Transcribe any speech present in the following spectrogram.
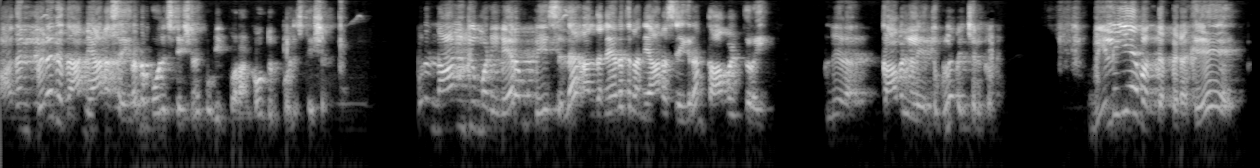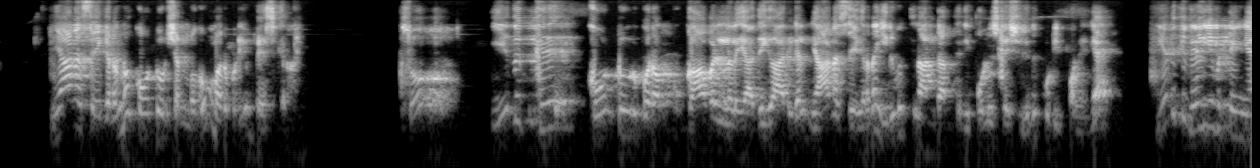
அதன் பிறகுதான் ஞானசேகரன் போலீஸ் ஸ்டேஷனுக்கு கூட்டிட்டு போறான் கோட்டூர் போலீஸ் ஸ்டேஷன் ஒரு நான்கு மணி நேரம் பேசல அந்த நேரத்துல ஞானசேகரன் காவல்துறை காவல் நிலையத்துக்குள்ள வச்சிருக்கணும். வெளியே வந்த பிறகு ஞானசேகரனும் கோட்டூர் சண்முகம் மறுபடியும் பேசுகிறான் சோ எதுக்கு கோட்டூர்புரம் காவல் நிலைய அதிகாரிகள் ஞானசேகரனை இருபத்தி நான்காம் தேதி போலீஸ் ஸ்டேஷன் கூட்டிட்டு போனீங்க? எதுக்கு வெளியே விட்டீங்க?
